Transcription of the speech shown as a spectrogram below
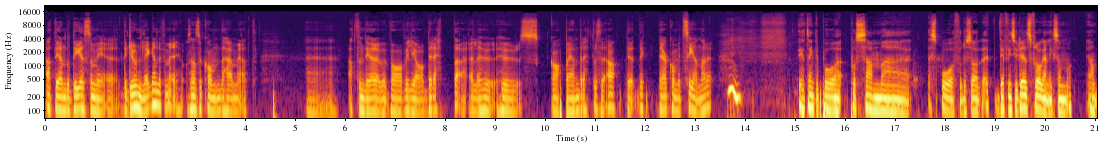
Att det är ändå det som är det grundläggande för mig. Och sen så kom det här med att, eh, att fundera över vad vill jag berätta? Eller hur, hur skapar jag en berättelse? Ja, det, det, det har kommit senare. Mm. Jag tänker på, på samma spår, för du sa att det finns ju dels frågan liksom om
